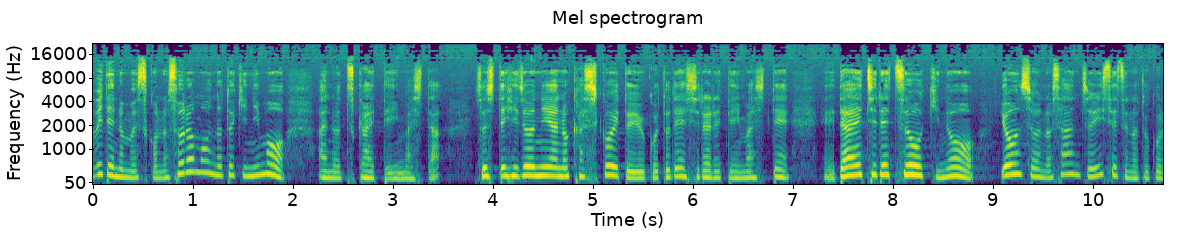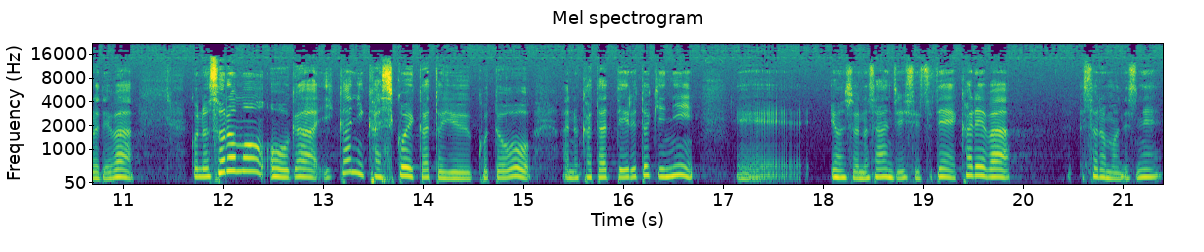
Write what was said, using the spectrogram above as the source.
ビデの息子のソロモンの時にもあの仕えていました。そして非常にあの賢いということで知られていまして第一列王記の4章の31節のところではこのソロモン王がいかに賢いかということをあの語っている時に、えー4章の31節で彼はソロモンですね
